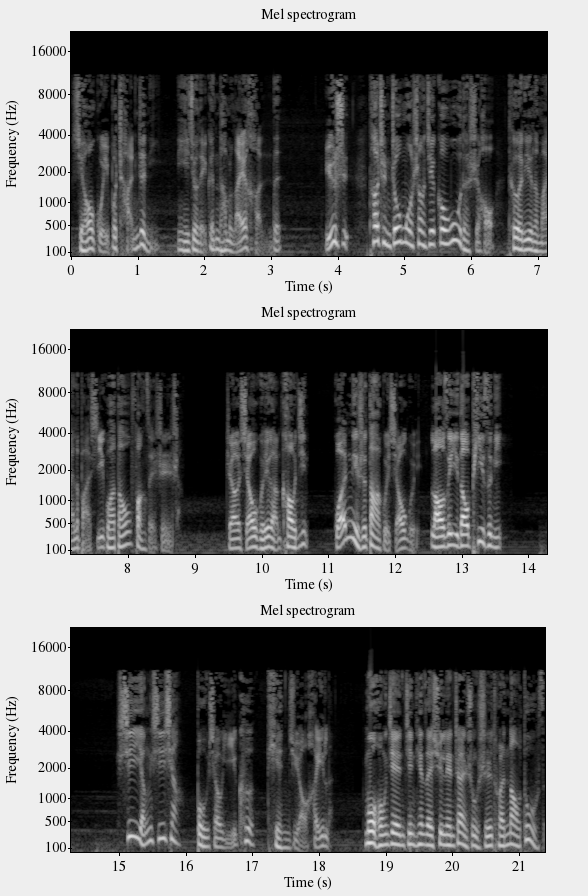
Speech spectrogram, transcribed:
小鬼不缠着你，你就得跟他们来狠的。于是他趁周末上街购物的时候，特地的买了把西瓜刀放在身上，只要小鬼敢靠近。管你是大鬼小鬼，老子一刀劈死你！夕阳西下，不消一刻，天就要黑了。穆鸿渐今天在训练战术时突然闹肚子，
